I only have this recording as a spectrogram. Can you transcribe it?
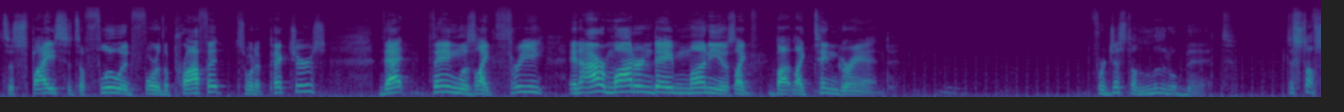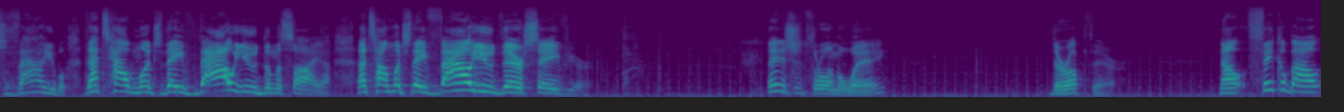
it's a spice, it's a fluid for the prophet, it's what it pictures. That thing was like three, in our modern day money is like about like 10 grand for just a little bit. This stuff's valuable. That's how much they valued the Messiah. That's how much they valued their Savior. They didn't just throw him away. They're up there. Now, think about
